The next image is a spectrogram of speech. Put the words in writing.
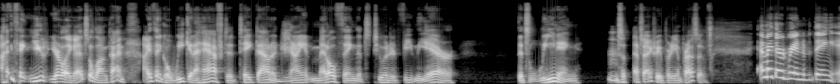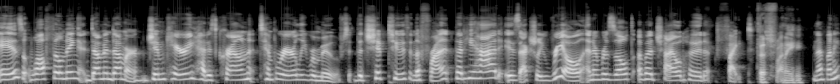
I think you you're like that's a long time. I think a week and a half to take down a giant metal thing that's 200 feet in the air, that's leaning. It's- that's actually pretty impressive. And my third random thing is while filming Dumb and Dumber, Jim Carrey had his crown temporarily removed. The chipped tooth in the front that he had is actually real and a result of a childhood fight. That's funny. Isn't that funny?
